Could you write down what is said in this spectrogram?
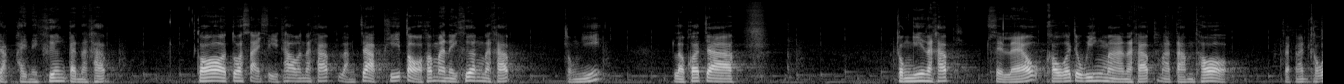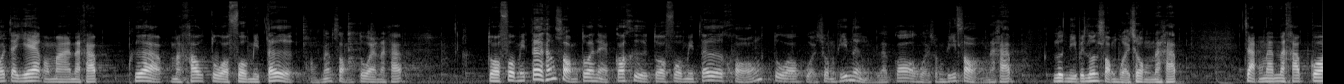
จากภายในเครื่องกันนะครับ ก็ตัวสายสีเทานะครับ หลังจากที่ต่อเข้ามาในเครื่องนะครับ ตรงนี้เราก็จะ ตรงนี้นะครับ เสร็จแล้วเขาก็จะวิ่งมานะครับ มาตามท่อ จากนั้นเขาก็จะแยกออกมานะครับ เพื่อมาเข้าตัวโฟมิเตอร์ของทั้งสองตัวนะครับ ตัวโฟมิเตอร์ทั้ง 2 ตัวเนี่ยก็คือตัวโฟมิเตอร์ของตัวหัวชงที่ 1 แล้วก็หัวชงที่2นะครับรุ่นนี้เป็นรุ่น 2 หัวชงนะครับ จากนั้นนะครับก็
